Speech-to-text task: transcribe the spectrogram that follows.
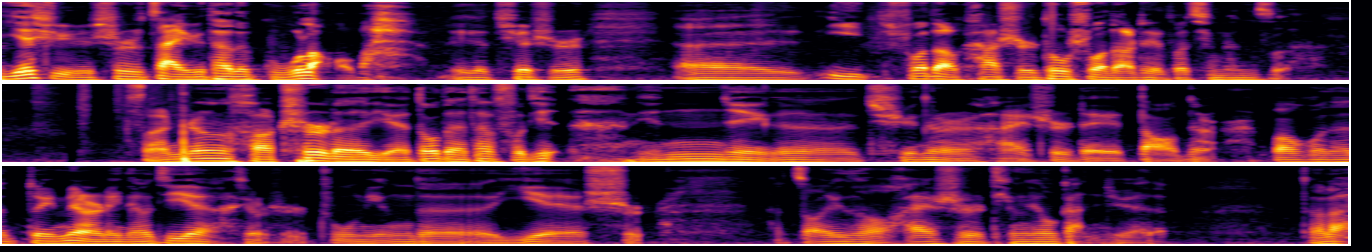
也许是在于它的古老吧，这个确实，呃，一说到喀什，都说到这座清真寺。反正好吃的也都在它附近，您这个去那儿还是得到那儿，包括它对面那条街啊，就是著名的夜市，走一走还是挺有感觉的。得了，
